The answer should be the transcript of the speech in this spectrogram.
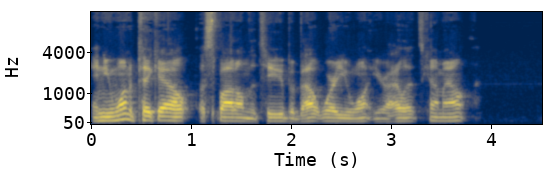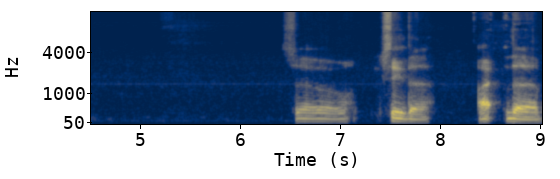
and you want to pick out a spot on the tube about where you want your eyelets come out. So see the the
